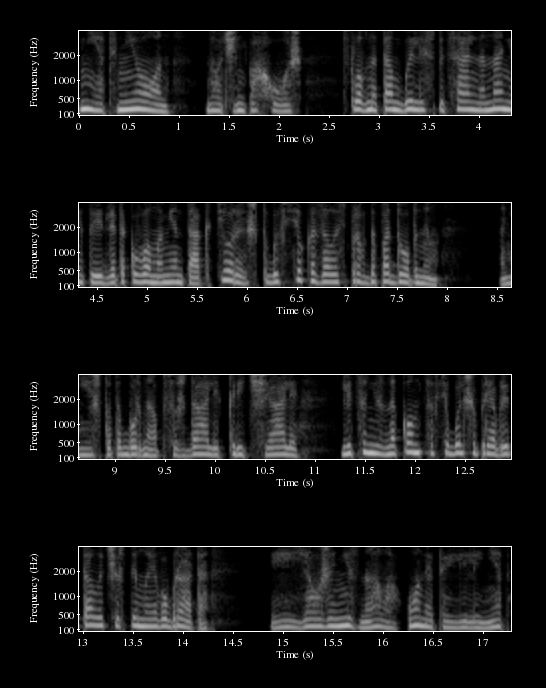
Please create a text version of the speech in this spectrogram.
Нет, не он, но очень похож. Словно там были специально нанятые для такого момента актеры, чтобы все казалось правдоподобным. Они что-то бурно обсуждали, кричали. Лицо незнакомца все больше приобретало черты моего брата — и я уже не знала, он это или нет.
